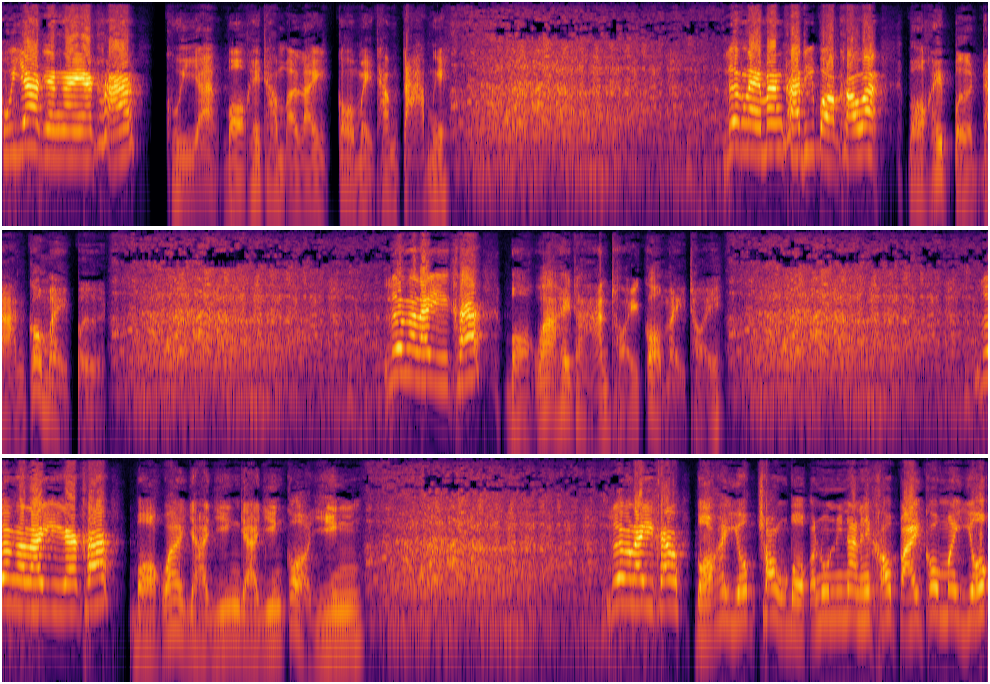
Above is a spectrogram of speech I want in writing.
คุยยากยังไงอะคะ คุยยากบอกให้ทำอะไรก็ไม่ทำตามไง เรื่องอะไรมั่งคะที่บอกเขาว่า บอกให้เปิดด่านก็ไม่เปิด เรื่องอะไรอีกคะ บอกว่าให้ทหารถอยก็ไม่ถอย เรื่องอะไรอีกอะคะ บอกว่าอย่ายิง อย่ายิงก็ยิง เรื่องอะไรอีกครับบอกให้ยกช่องโบกอนนุนนี่นั่นให้เขาไปก็ไม่ยก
